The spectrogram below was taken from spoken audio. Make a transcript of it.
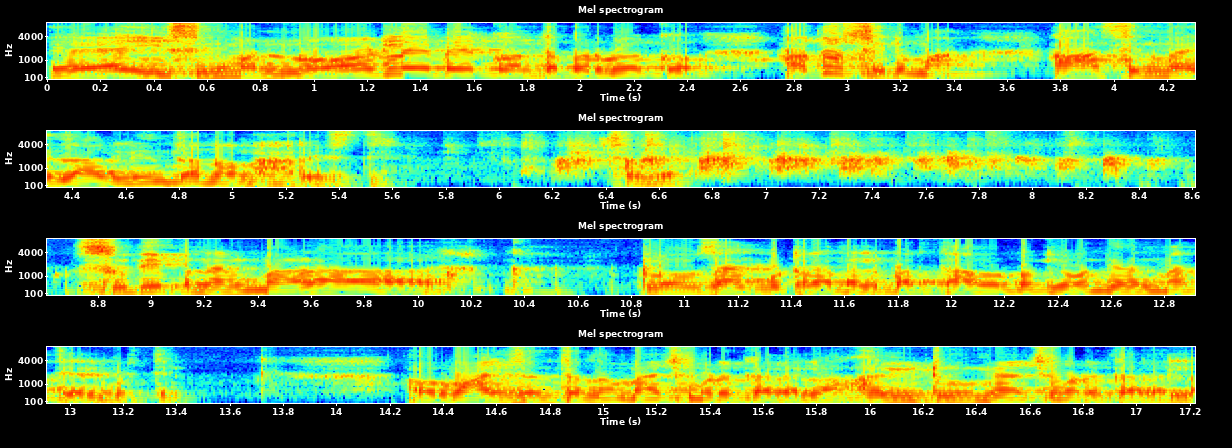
ಏ, ಈ ಸಿನಿಮಾ ನೋಡ್ಲೇಬೇಕು ಅಂತ ಬರಬೇಕು. ಅದು ಸಿನಿಮಾ. ಆ ಸಿನಿಮಾ ಇದಾಗ್ಲಿ ಅಂತ ನಾನು ಹಾರೈಸ್ತೀನಿ. ಚಂದ. ಸುದೀಪ್ ನನ್ಗೆ ಭಾಳ ಕ್ಲೋಸ್ ಆಗ್ಬಿಟ್ರೆ, ಆಮೇಲೆ ಬರ್ತಾ. ಅವ್ರ ಬಗ್ಗೆ ಒಂದೇ ಒಂದು ಮಾತು ಹೇಳ್ಬಿಡ್ತೀನಿ. ಅವ್ರ ವಾಯ್ಸ್ ಅಂತ ನಾವು ಮ್ಯಾಚ್ ಮಾಡೋಕ್ಕಾಗಲ್ಲ ಹೈಟು ಮ್ಯಾಚ್ ಮಾಡೋಕ್ಕಾಗಲ್ಲ.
